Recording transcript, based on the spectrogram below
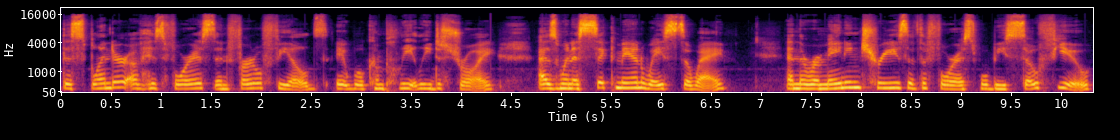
The splendor of his forests and fertile fields it will completely destroy, as when a sick man wastes away. And the remaining trees of the forest will be so few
